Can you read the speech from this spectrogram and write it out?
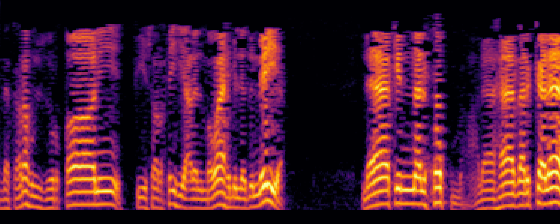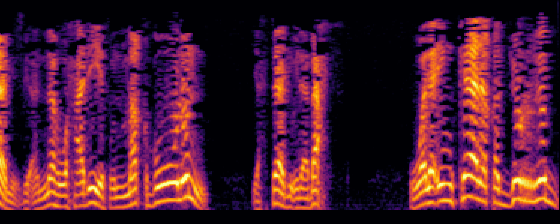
ذكره الزرقاني في شرحه على المواهب اللدنية. لكن الحكم على هذا الكلام بأنه حديث مقبول يحتاج إلى بحث. ولئن كان قد جرب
